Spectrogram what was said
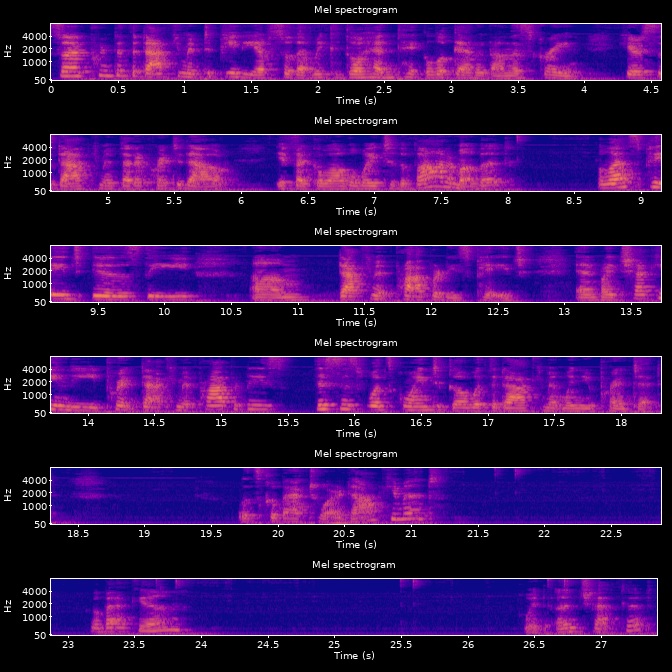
So I printed the document to PDF so that we could go ahead and take a look at it on the screen. Here's the document that I printed out. If I go all the way to the bottom of it, the last page is the um, document properties page. And by checking the print document properties, this is what's going to go with the document when you print it. Let's go back to our document. Go back in. Going to uncheck it.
